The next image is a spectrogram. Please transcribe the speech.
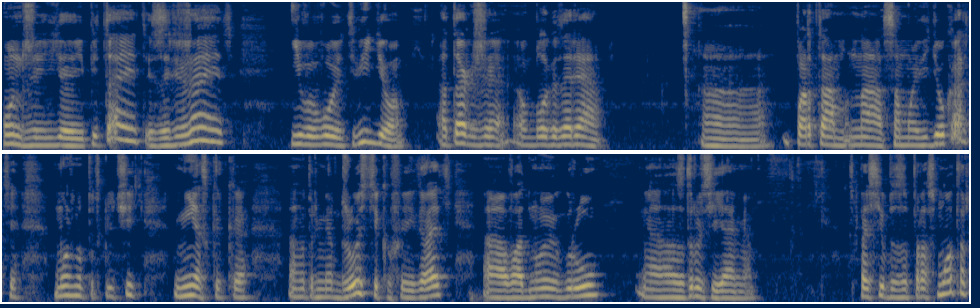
Он же ее и питает, и заряжает, и выводит видео, а также благодаря а, портам на самой видеокарте можно подключить несколько например, джойстиков и играть а, в одну игру а, с друзьями. Спасибо за просмотр.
